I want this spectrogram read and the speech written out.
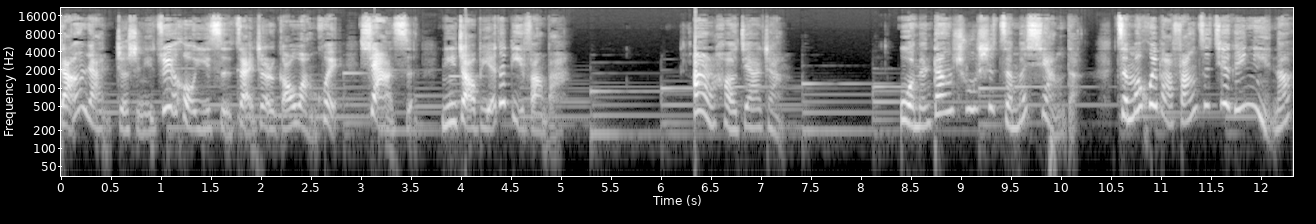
当然这是你最后一次在这儿搞晚会，下次你找别的地方吧。二号家长，我们当初是怎么想的？怎么会把房子借给你呢？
